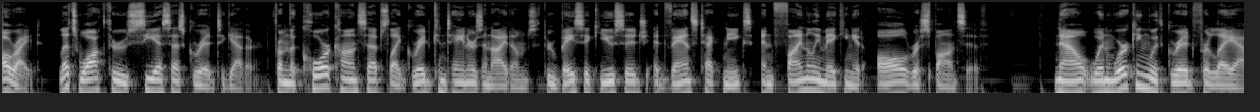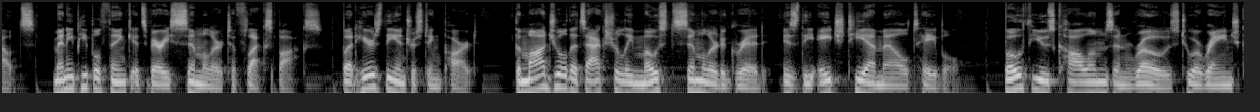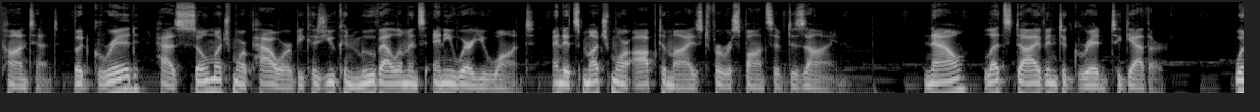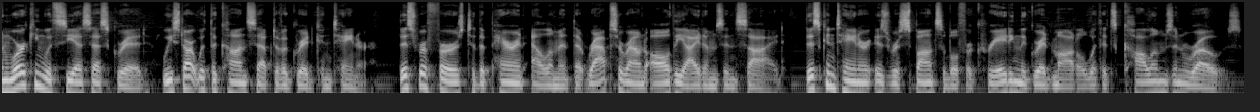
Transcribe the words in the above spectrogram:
Alright, let's walk through CSS Grid together. From the core concepts like grid containers and items, through basic usage, advanced techniques, and finally making it all responsive. Now, when working with Grid for layouts, many people think it's very similar to Flexbox. But here's the interesting part. The module that's actually most similar to Grid is the HTML table. Both use columns and rows to arrange content, but Grid has so much more power because you can move elements anywhere you want, and it's much more optimized for responsive design. Now, let's dive into Grid together. When working with CSS Grid, we start with the concept of a grid container. This refers to the parent element that wraps around all the items inside. This container is responsible for creating the grid model with its columns and rows,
